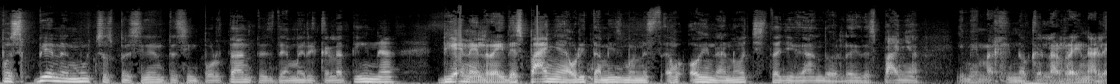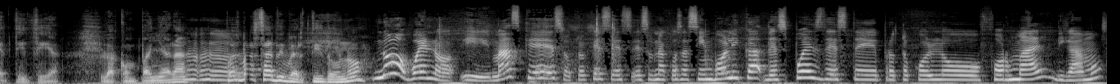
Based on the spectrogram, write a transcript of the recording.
pues vienen muchos presidentes importantes de América Latina. Viene el rey de España, ahorita mismo, en hoy en la noche está llegando el rey de España y me imagino que la reina Leticia lo acompañará. Pues va a estar divertido, ¿no? No, bueno, y más que eso, creo que es, es, una cosa simbólica. Después de este protocolo formal, digamos,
